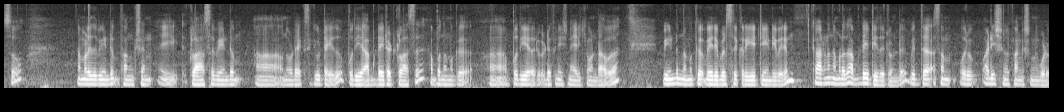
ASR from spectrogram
സോ നമ്മളിത് വീണ്ടും ഫംഗ്ഷൻ ഈ ക്ലാസ് വീണ്ടും ഒന്നുകൂടെ എക്സിക്യൂട്ട് ചെയ്തു. പുതിയ അപ്ഡേറ്റഡ് ക്ലാസ് അപ്പോൾ നമുക്ക് പുതിയ ഒരു ഡെഫിനേഷൻ ആയിരിക്കും ഉണ്ടാവുക. വീണ്ടും നമുക്ക് വേരിയബിൾസ് ക്രിയേറ്റ് ചെയ്യേണ്ടി വരും. കാരണം നമ്മളത് അപ്ഡേറ്റ് ചെയ്തിട്ടുണ്ട് വിത്ത് സം ഒരു അഡീഷണൽ ഫംഗ്ഷൻ കൂടി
